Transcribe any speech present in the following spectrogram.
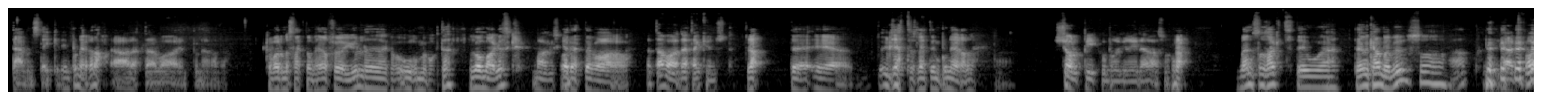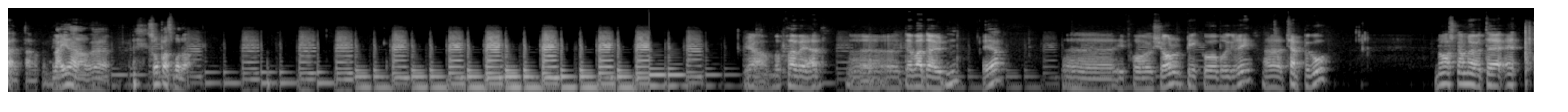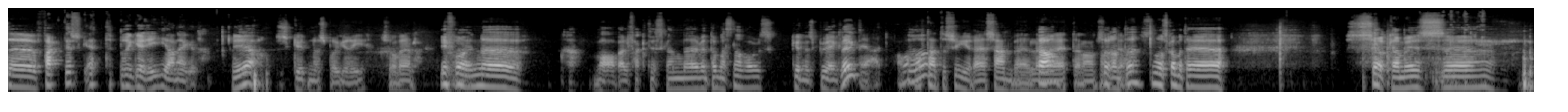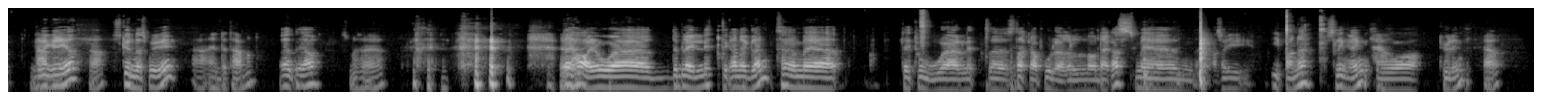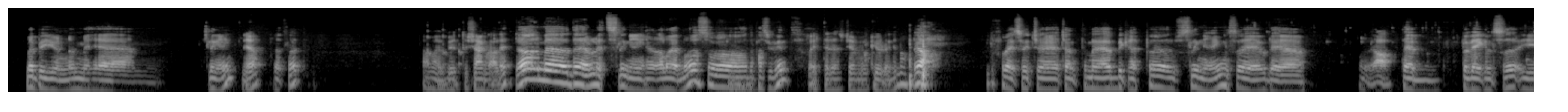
dæven steike, det imponerer, da. Ja, dette var imponerende. Hva var det vi snakket om her før jul? Eh, Hva var ordet vi brukte? Det var magisk. Magisk. Og dette var Dette, var, dette er kunst. Ja. Det er rett og slett imponerende. Skjold Pico bryggeri der, altså. Ja. Men som sagt, det er jo, eh, det er jo Kammerbu, så Ja, jeg hadde ikke forventa noe mer. Nei da, såpass må det være. Ja, vi prøver igjen. Eh, Det var Dauden Ja. eh, fra Skjold Pico bryggeri. Kjempegod. Nå skal vi over til et, eh, faktisk et bryggeri, Jan Egil. ja. Skudenes bryggeri, så vel. Ifra en eh, Var vel faktisk han uh, Thomassen. Han var vel Skudenesbu, egentlig. Ja, jeg var ja. Tante Syre Sandve eller Ja, et eller annet. sånt, Ja. Så nå skal vi til Sørkarmøys uh, bryggerier. Ja, Skudenes bryggeri. ja endetarmen, Eh, Ja. som jeg sier. De har jo eh, Det ble litt glemt eh, med de to eh, litt eh, sterkere polørene deres med altså i IPA-ene, slingring og kuling. Ja. Vi begynner med eh, slingring, Ja, rett og slett. ja vi begynte å sjangle litt. Ja, det er jo litt slingring her allerede nå, så det passer jo fint. Og etter det så kommer jo kulingen nå. Ja. For de som ikke er kjente med begrepet slingring, så er jo det Ja, det er bevegelse i,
